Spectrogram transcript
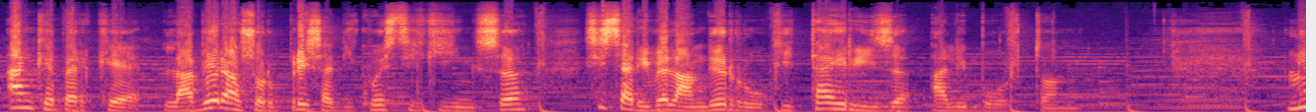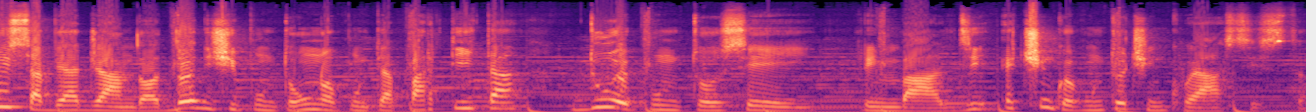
anche perché la vera sorpresa di questi Kings si sta rivelando il rookie Tyrese Halliburton. Lui sta viaggiando a 12.1 punti a partita, 2.6 rimbalzi e 5.5 assist.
